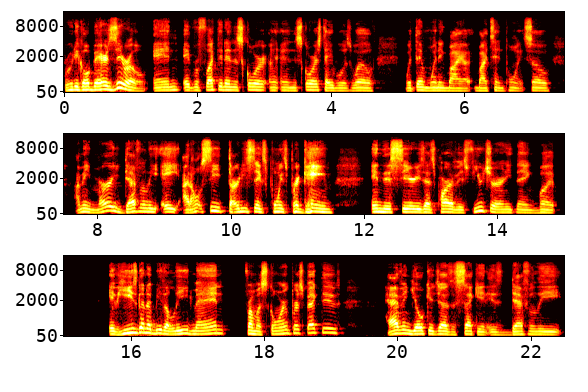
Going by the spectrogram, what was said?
Rudy Gobert zero, and it reflected in the score in the scores table as well, with them winning by uh, by ten points. So I mean, Murray definitely eight. I don't see thirty six points per game in this series as part of his future or anything, but if he's gonna be the lead man from a scoring perspective, having Jokic as a second is definitely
